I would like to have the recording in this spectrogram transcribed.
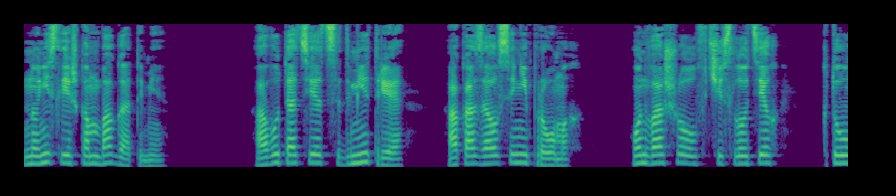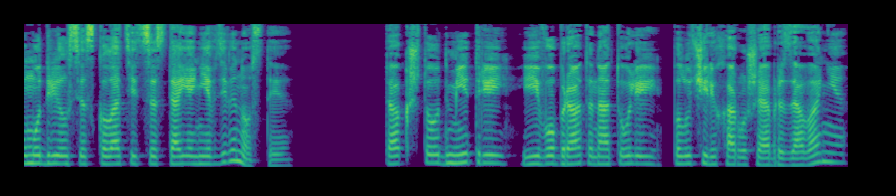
но не слишком богатыми. А вот отец Дмитрия оказался не промах. Он вошел в число тех, кто умудрился сколотить состояние в 90-е. Так что Дмитрий и его брат Анатолий получили хорошее образование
